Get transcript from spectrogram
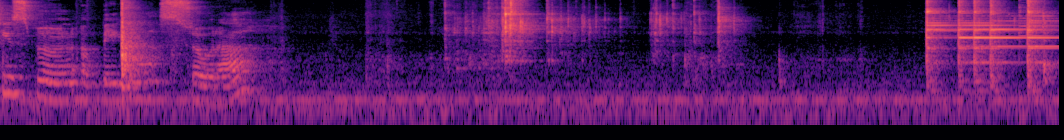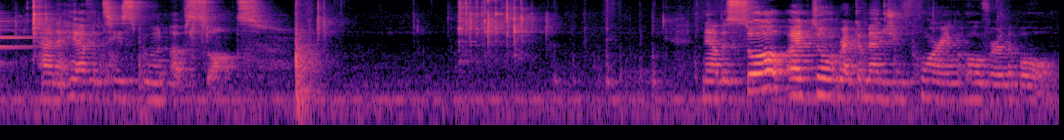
teaspoon of baking soda. and a half a teaspoon of salt. Now the salt, I don't recommend you pouring over the bowl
